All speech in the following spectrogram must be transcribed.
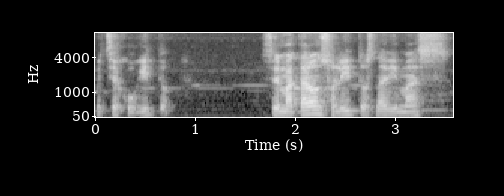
ese juguito. Se mataron solitos, nadie más.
